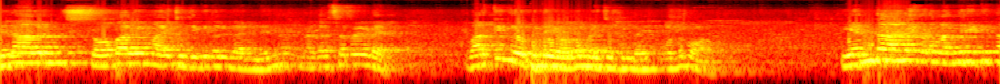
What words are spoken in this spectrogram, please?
എല്ലാവരും സ്വാഭാവികമായി ചിന്തിക്കുന്ന ഒരു കാര്യമുണ്ട്. ഇന്ന് നഗരസഭയുടെ വർക്കിംഗ് ഗ്രൂപ്പിന്റെ യോഗം വിളിച്ചിട്ടുണ്ട്. ഒന്ന് പോകണം എന്താണ് ഇവിടെ വന്നിരിക്കുന്ന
